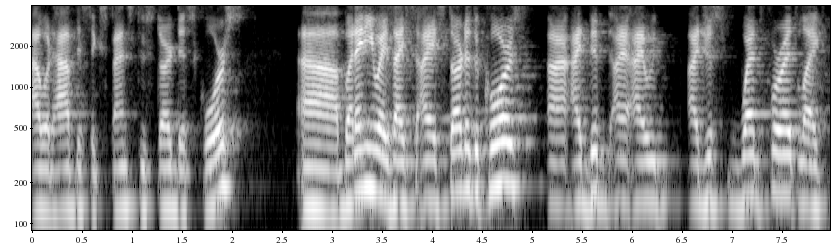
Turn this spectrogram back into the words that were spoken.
I would have this expense to start this course. Uh, but anyways, I, I started the course. I, I did I, I I just went for it. Like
